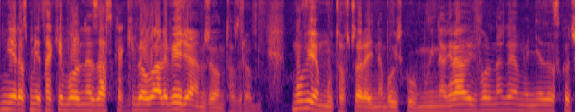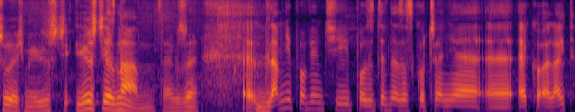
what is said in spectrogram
nieraz mnie takie wolne zaskakiwały, ale wiedziałem, że on to zrobi. Mówiłem mu to wczoraj na boisku, mój nagrałeś wolnego, ja mówię, nie zaskoczyłeś mnie, już, cię- już cię znam, także E, Dla mnie powiem Ci pozytywne zaskoczenie e, Eco Elite.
